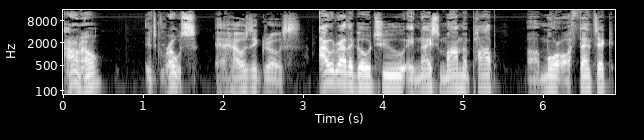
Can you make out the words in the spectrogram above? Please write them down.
I don't know. It's gross. How is it gross? I would rather go to a nice mom and pop, uh, more authentic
